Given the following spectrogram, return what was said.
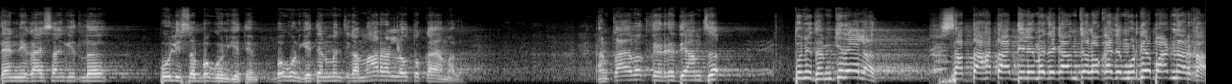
त्यांनी काय सांगितलं? पोलीस बघून घेते बघून घेते म्हणजे का मारायला लावतो काय आम्हाला? आणि काय बघते रे ते आमचं? तुम्ही धमकी द्यायला. सत्ता हातात दिली म्हणजे का आमच्या लोकांचे मुर्दे पाडणार का?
